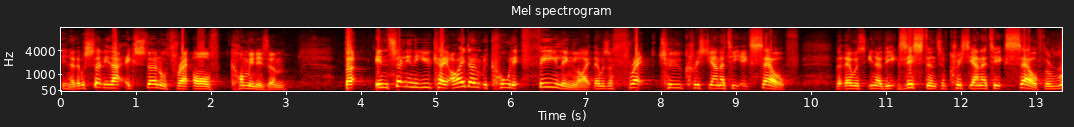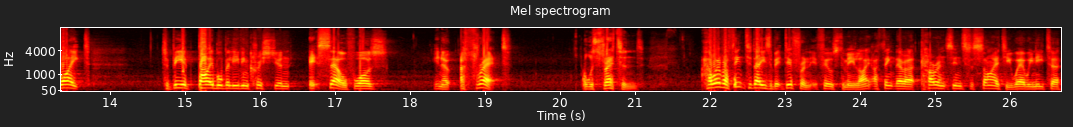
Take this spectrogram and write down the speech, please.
you know, there was certainly that external threat of communism, in, certainly in the UK, I don't recall it feeling like there was a threat to Christianity itself. That there was, you know, the existence of Christianity itself, the right to be a Bible believing Christian itself was, you know, a threat or was threatened. However, I think today's a bit different, it feels to me like. I think there are currents in society where we need to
